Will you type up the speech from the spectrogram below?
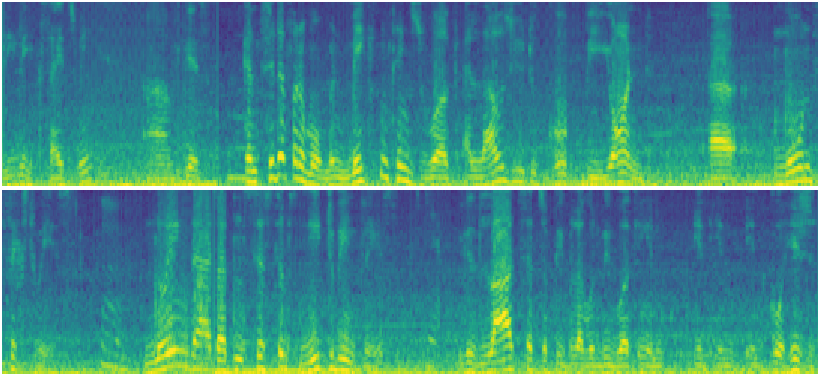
really excites me. Uh, because consider for a moment, making things work allows you to go beyond uh, known fixed ways, knowing that certain systems need to be in place Yeah. because large sets of people are going to be working in, in, in, in cohesion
